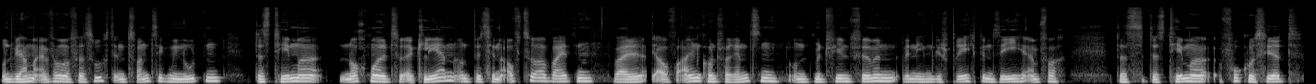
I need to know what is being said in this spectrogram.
Und wir haben einfach mal versucht, in 20 Minuten das Thema nochmal zu erklären und ein bisschen aufzuarbeiten, weil auf allen Konferenzen und mit vielen Firmen, wenn ich im Gespräch bin, sehe ich einfach, dass das Thema fokussiert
